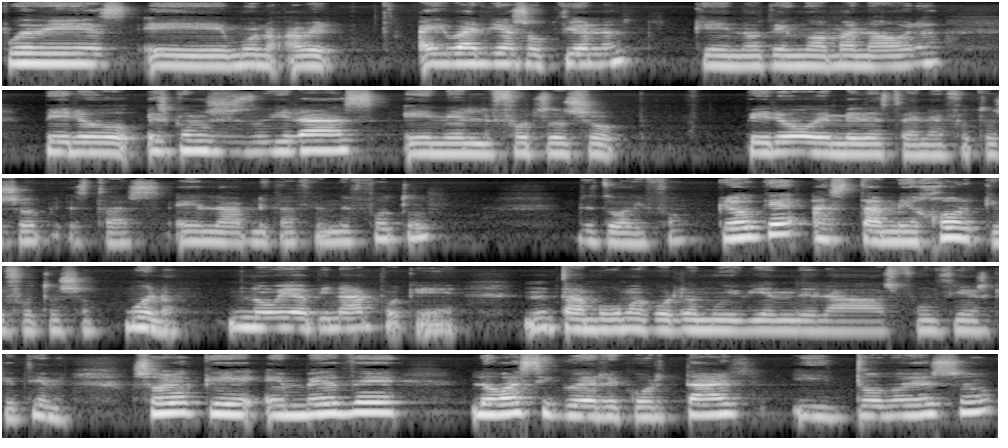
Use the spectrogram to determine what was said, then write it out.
Puedes, eh, bueno, a ver, hay varias opciones que no tengo a mano ahora, pero es como si estuvieras en el Photoshop, pero en vez de estar en el Photoshop estás en la aplicación de fotos de tu iPhone. Creo que hasta mejor que Photoshop. Bueno, no voy a opinar porque tampoco me acuerdo muy bien de las funciones que tiene. Solo que en vez de lo básico de recortar y todo eso,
